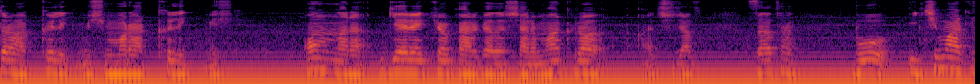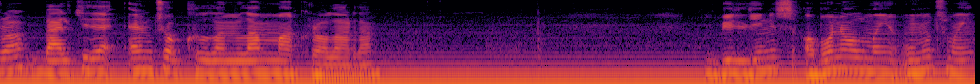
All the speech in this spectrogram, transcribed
drag klikmiş, morak klikmiş. Onlara gerek yok arkadaşlar. Makro açacağız. Zaten bu iki makro belki de en çok kullanılan makrolardan. Bildiğiniz abone olmayı unutmayın.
